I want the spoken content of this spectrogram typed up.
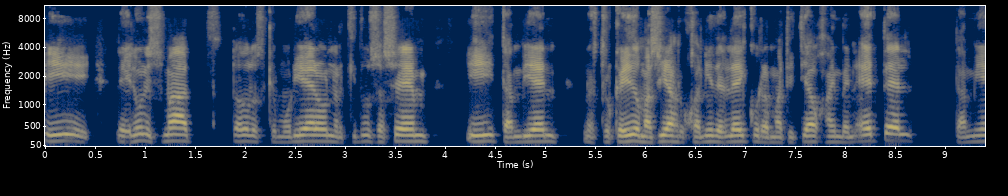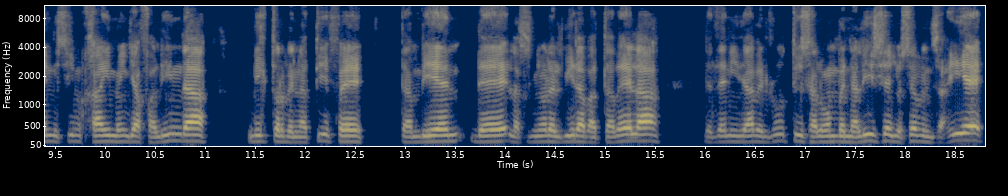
y Leilun Ismat, todos los que murieron, Arkidus Hashem, y también nuestro querido Masías Rujaní de Leikur, Ramatitiao Jaime Ben Etel, también Isim Jaime Yafalinda, Víctor Ben Latife, también de la señora Elvira Batadela, de Deni Ben Ruti, Salomón Ben Alicia, Yosef Ben Zahie,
